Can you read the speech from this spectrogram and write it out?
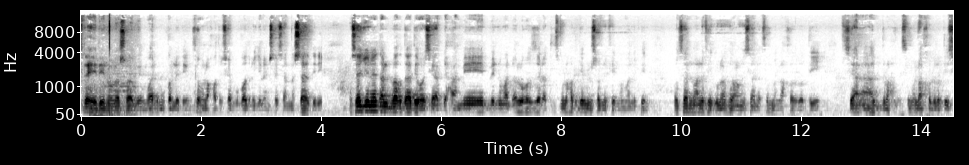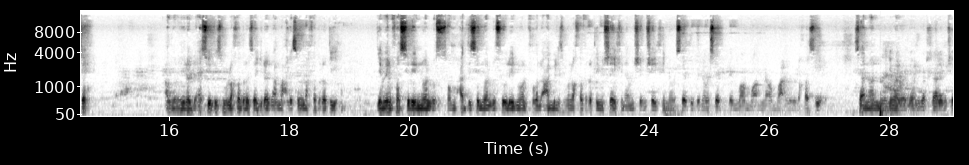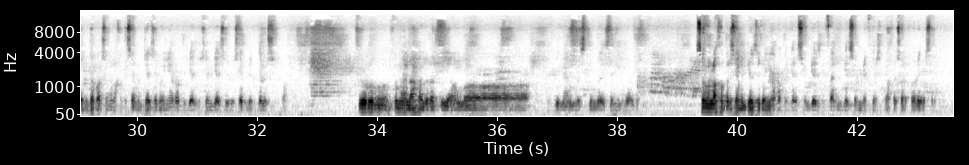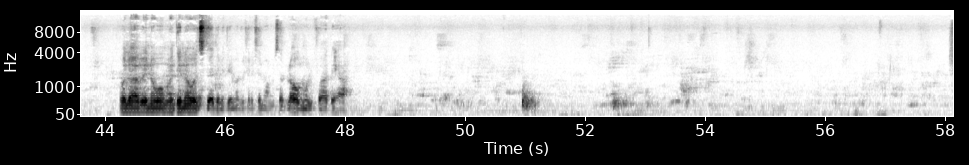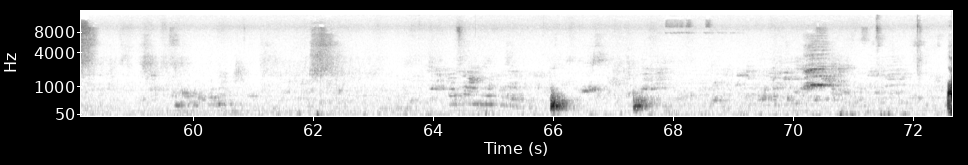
المجتهدين والأصابين والمقلدين ثم لقد شاب قدر جل سيسا المسادري وسيد جنيد البغدادي وسيد عبد الحميد بن مد الغزالة ثم لقد جميع المصنفين والمؤلفين وسيد المؤلف يقول في الرسالة ثم الله خضرتي سيانا عبد الرحمن ثم الله خضرتي شيخ عبد الرحمن الأسيوطي ثم الله خضرتي ام أمحلي ثم الله خضرتي جميع المفسرين والمحدثين والأصولين والفقهاء العامل ثم الله خضرتي مشايخنا مشايخنا وسادتنا وسادتنا ومؤمنا ومعلمنا الخاسئين سأنوان مجمع الوطن برسالي بشيء مدفر سمو لخد سيم الجازل ونيا رد جازل سيم جازل بسيم نقدل الشفاء يورو ثم إلى حضرتي الله بنا المسلم ويسر الجواب سمو لخد سيم الجازل ونيا رد جازل سيم جازل فاتن جازل سيم نقدل الشفاء فسر فوري بسر ولا بين ومدينة واجتهاد مدينة بشرسنا ومسر لهم الفاتحة.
